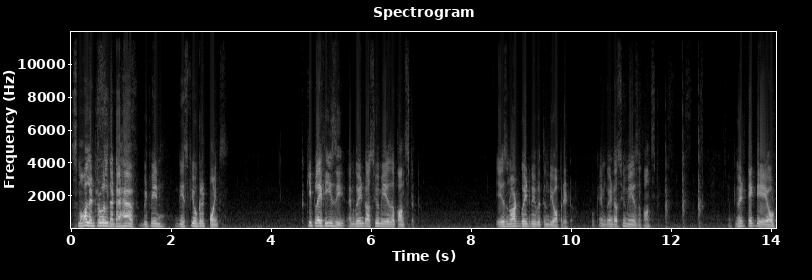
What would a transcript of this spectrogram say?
small interval that I have between these few grid points to keep life easy I am going to assume A is a constant. A is not going to be within the operator okay I am going to assume A is a constant. I am going to take the A out.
